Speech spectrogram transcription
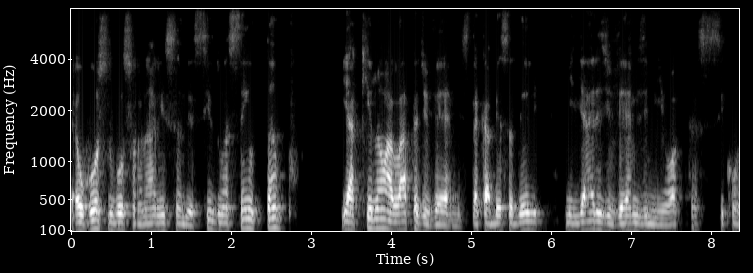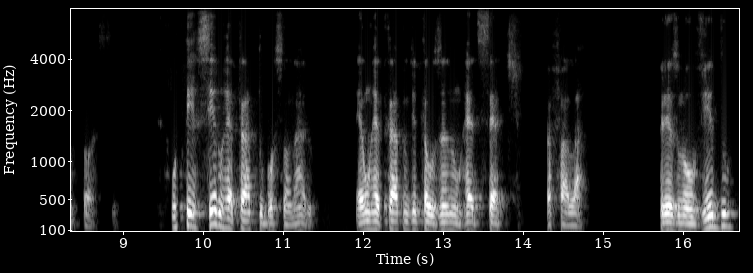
é o rosto do Bolsonaro ensandecido, mas sem o tampo. E aquilo é uma lata de vermes. Da cabeça dele, milhares de vermes e minhocas se contorcem. O terceiro retrato do Bolsonaro é um retrato onde ele está usando um headset para falar. Preso no ouvido,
